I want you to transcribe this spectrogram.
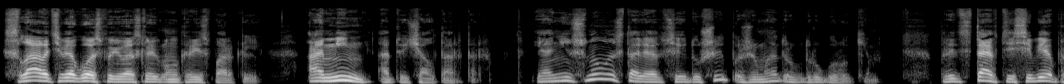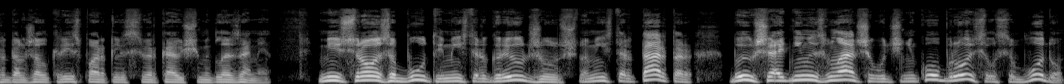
«Слава тебе, Господи!» — воскликнул Крис Паркль. «Аминь!» — отвечал Тартар. И они снова стали от всей души пожимать друг другу руки. «Представьте себе», — продолжал Крис Паркли с сверкающими глазами, «мисс Роза Бут и мистер Грюджус, что мистер Тартер, бывший одним из младших учеников, бросился в воду,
